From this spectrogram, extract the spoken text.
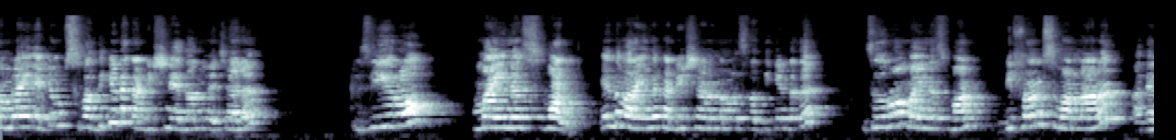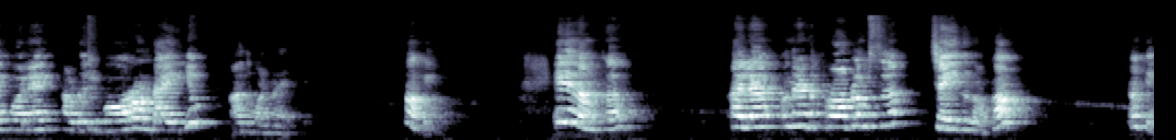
നമ്മൾ ഏറ്റവും ശ്രദ്ധിക്കേണ്ട കണ്ടീഷൻ ഏതാന്ന് വെച്ചാൽ സീറോ മൈനസ് വൺ എന്ന് പറയുന്ന കണ്ടീഷനാണ് നമ്മൾ ശ്രദ്ധിക്കേണ്ടത്. Zero minus one difference one ആണ്. അതേപോലെ അവിടെ ഒരു ബോറോ ഉണ്ടായിരിക്കും അത് വൺ ആയിരിക്കും. ഓക്കെ. ഇനി നമുക്ക് അതിൽ ഒന്ന് രണ്ട് പ്രോബ്ലംസ് ചെയ്ത് നോക്കാം. Okay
